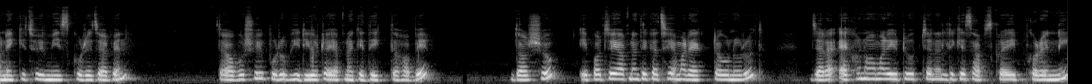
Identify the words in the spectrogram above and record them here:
অনেক কিছুই মিস করে যাবেন। তাই অবশ্যই পুরো ভিডিওটাই আপনাকে দেখতে হবে। দর্শক, এ পর্যায়ে আপনাদের কাছে আমার একটা অনুরোধ। যারা এখনও আমার ইউটিউব চ্যানেলটিকে সাবস্ক্রাইব করেননি,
